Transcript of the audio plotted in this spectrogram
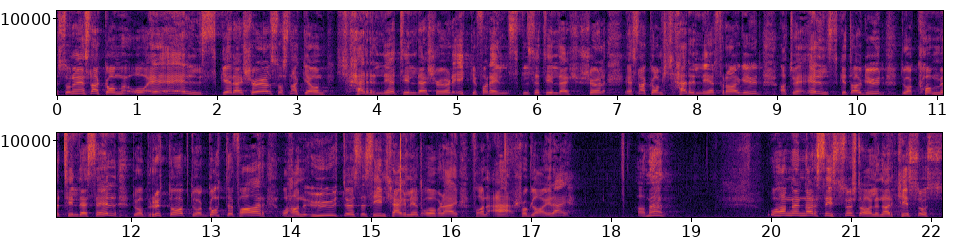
så når jeg snakker om å e- elske deg sjøl, så snakker jeg om kjærlighet til deg sjøl, ikke forelskelse til deg sjøl. Jeg snakker om kjærlighet fra Gud, at du er elsket av Gud. Du har kommet til deg selv, du har brutt opp, du har gått til far, og han utøser sin kjærlighet over deg, for han er så glad i deg. Amen. Og han Narsissus, da, eller Narkissus,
